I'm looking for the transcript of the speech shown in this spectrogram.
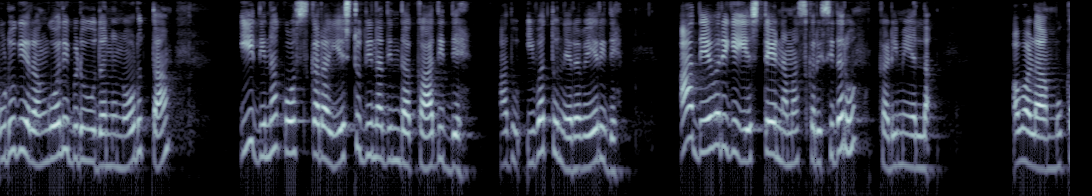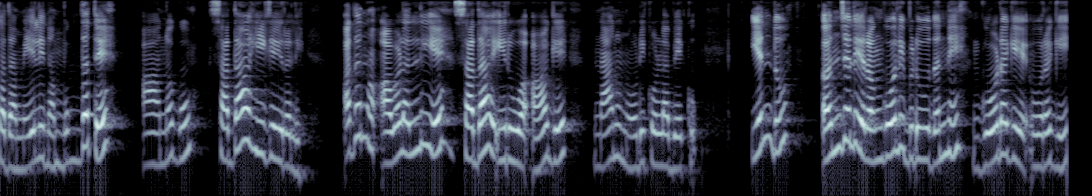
ಹುಡುಗಿ ರಂಗೋಲಿ ಬಿಡುವುದನ್ನು ನೋಡುತ್ತಾ, ಈ ದಿನಕ್ಕೋಸ್ಕರ ಎಷ್ಟು ದಿನದಿಂದ ಕಾದಿದ್ದೆ, ಅದು ಇವತ್ತು ನೆರವೇರಿದೆ. ಆ ದೇವರಿಗೆ ಎಷ್ಟೇ ನಮಸ್ಕರಿಸಿದರೂ ಕಡಿಮೆಯಲ್ಲ. ಅವಳ ಮುಖದ ಮೇಲಿನ ಮುಗ್ಧತೆ ಆ ನಗು ಸದಾ ಹೀಗೆ ಇರಲಿ ಅದನ್ನು ಅವಳಲ್ಲಿಯೇ ಸದಾ ಇರುವ ಹಾಗೆ ನಾನು ನೋಡಿಕೊಳ್ಳಬೇಕು ಎಂದು ಅಂಜಲಿ ರಂಗೋಲಿ ಬಿಡುವುದನ್ನೇ ಗೋಡೆಗೆ ಒರಗಿ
